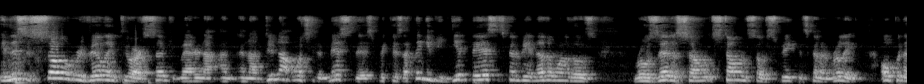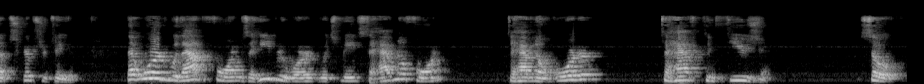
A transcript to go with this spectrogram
And this is so revealing to our subject matter, and I, and I do not want you to miss this because I think if you get this, it's going to be another one of those Rosetta stones, so to speak, that's going to really open up Scripture to you. That word without form is a Hebrew word which means to have no form, to have no order, to have confusion. So,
